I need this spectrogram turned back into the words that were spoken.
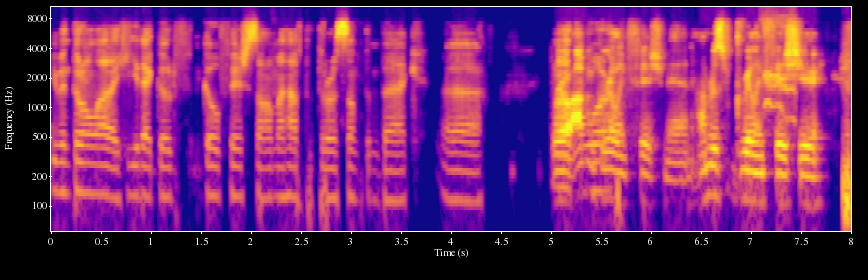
you've been throwing a lot of heat at Go, Go Fish, so I'm gonna have to throw something back. Uh, Bro, I'm War- grilling fish, man. I'm just grilling fish here.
